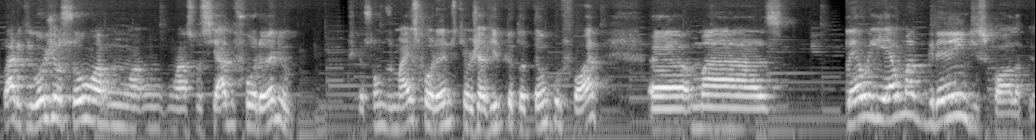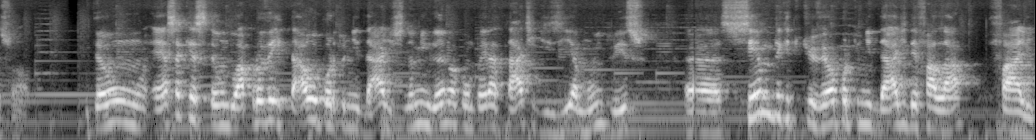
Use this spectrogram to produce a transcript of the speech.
Claro que hoje eu sou um, um, um associado forâneo, acho que eu sou um dos mais forâneos que eu já vi, porque eu tô tão por fora, uh, mas o Léo, ele é uma grande escola, pessoal. Então, essa questão do aproveitar a oportunidade, se não me engano, a companheira Tati dizia muito isso, uh, sempre que tu tiver a oportunidade de falar, fale.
